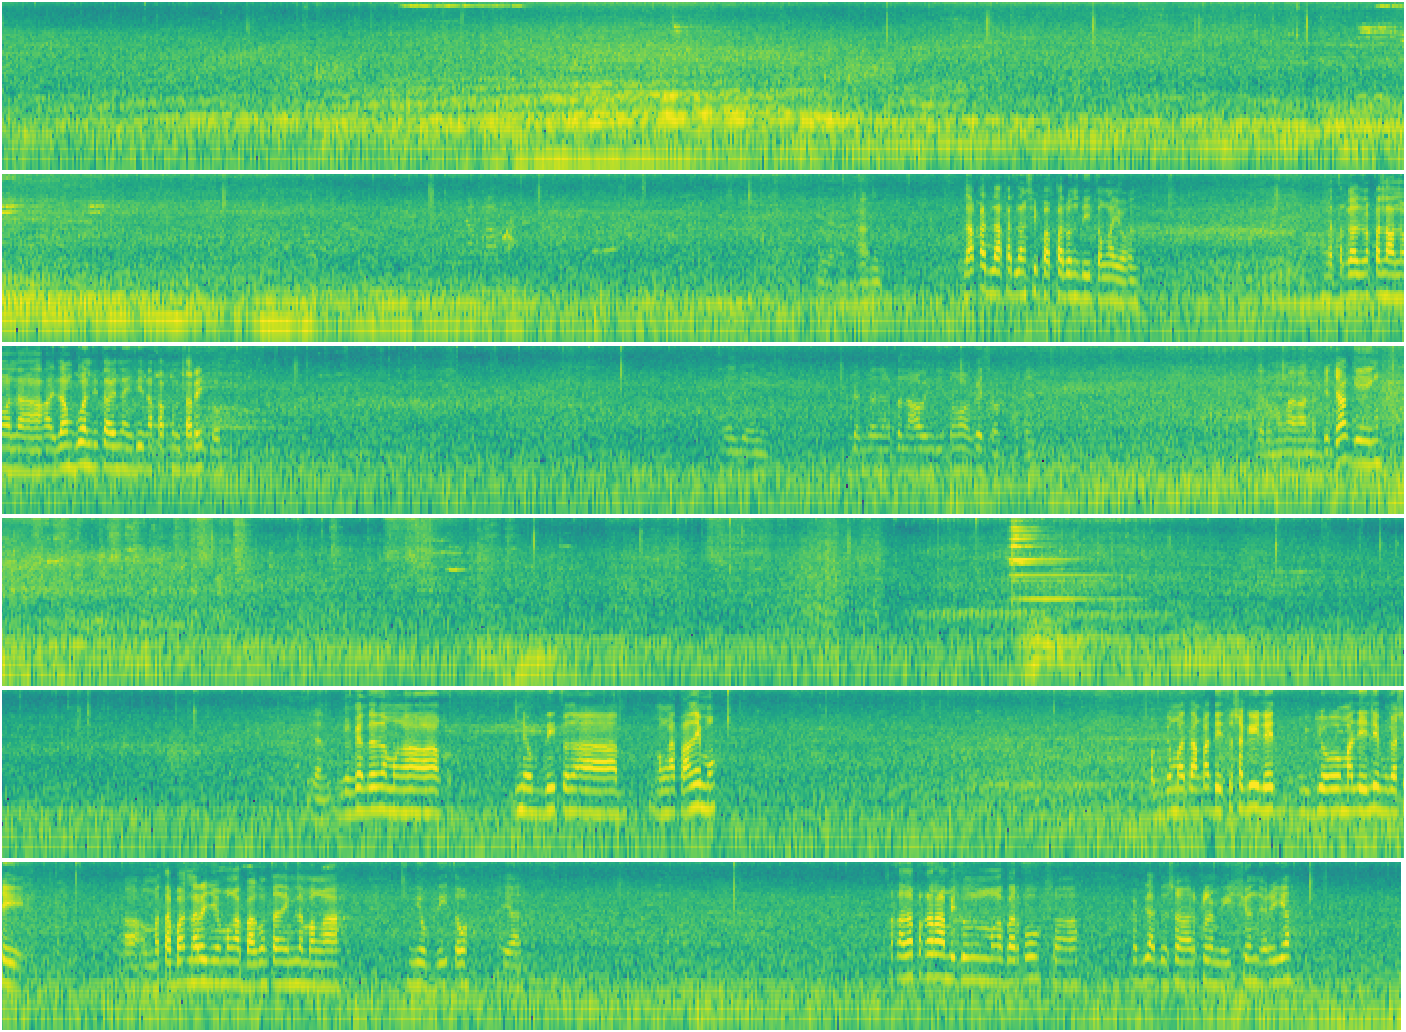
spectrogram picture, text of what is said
Lakad-lakad lang si Papalon dito ngayon. Matagal na panahon na ilang buwan di tayo na hindi nakapunta rito. Ayan yung ganda ng tanawin dito mga guys. Oh. Ayan. Pero mga nagja-jogging. Yan, ang ng mga niyog dito na mga tanim mo. Pag dumadaan ka dito sa gilid, medyo malilim kasi ah, mataba na rin yung mga bagong tanim na mga niyog dito. Ayan. Saka napakarami doon mga barko sa kabila doon sa reclamation area.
